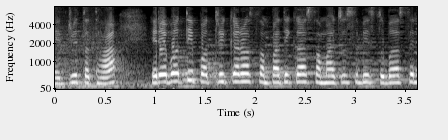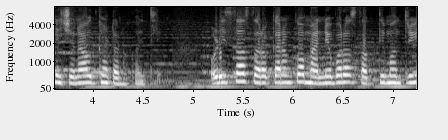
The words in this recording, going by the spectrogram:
ନେତ୍ରୀ ତଥା ରେବତୀ ପତ୍ରିକାର ସମ୍ପାଦିକା ସମାଜସେବୀ ସୁବାସିନୀ ଜେନା ଉଦ୍ଘାଟନ କରିଥିଲେ। ଓଡ଼ିଶା ସରକାରଙ୍କ ମାନ୍ୟବର ଶକ୍ତିମନ୍ତ୍ରୀ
